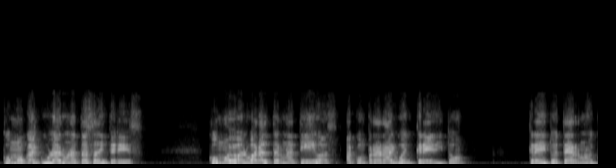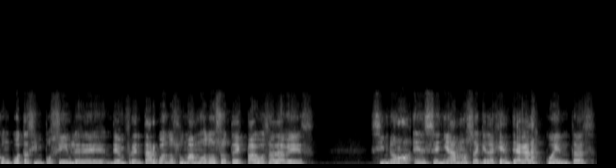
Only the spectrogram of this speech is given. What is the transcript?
cómo calcular una tasa de interés, cómo evaluar alternativas a comprar algo en crédito, crédito eterno y con cuotas imposibles de, de, enfrentar cuando sumamos dos o tres pagos a la vez, si no enseñamos a que la gente haga las cuentas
